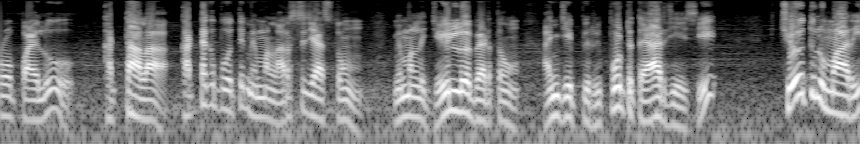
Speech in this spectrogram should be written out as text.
రూపాయలు కట్టాలా? కట్టకపోతే మిమ్మల్ని అరెస్ట్ చేస్తాం మిమ్మల్ని జైల్లో పెడతాం అని చెప్పి రిపోర్టు తయారు చేసి చేతులు మారి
